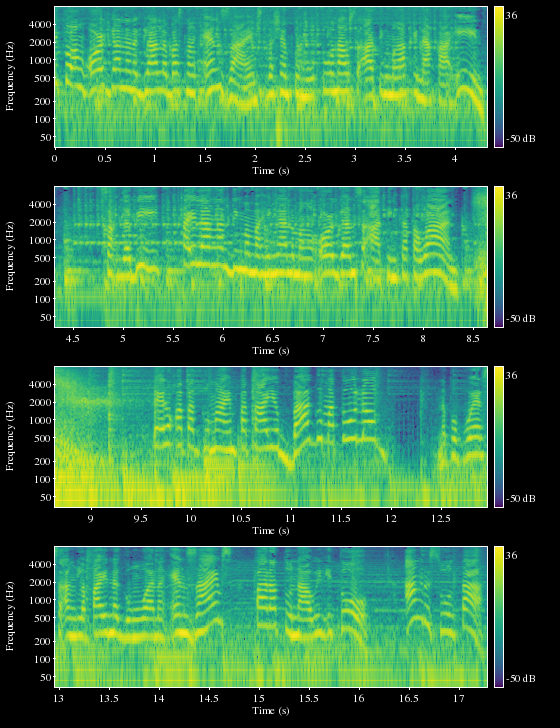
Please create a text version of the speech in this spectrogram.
Ito ang organ na naglalabas ng enzymes na siyang tumutunaw sa ating mga kinakain. Sa gabi, kailangan ding mamahinga ng mga organ sa ating katawan. Pero kapag kumain pa tayo bago matulog, napupuwersa ang lapay na gumawa ng enzymes para tunawin ito. Ang resulta,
